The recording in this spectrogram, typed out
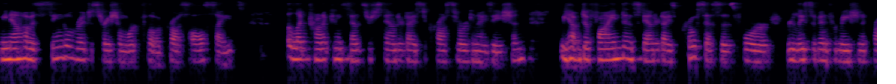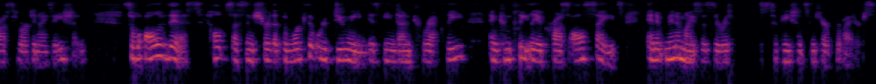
we now have a single registration workflow across all sites. Electronic consents are standardized across the organization. We have defined and standardized processes for release of information across the organization. So all of this helps us ensure that the work that we're doing is being done correctly and completely across all sites, and it minimizes the risks to patients and care providers.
